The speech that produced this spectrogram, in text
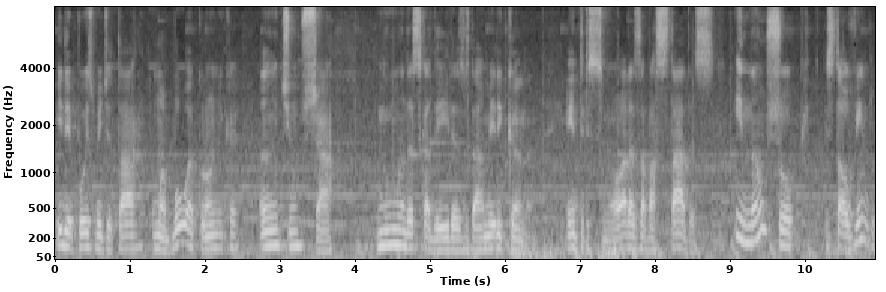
e depois meditar uma boa crônica ante um chá numa das cadeiras da americana, entre senhoras abastadas, e não chope, está ouvindo?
